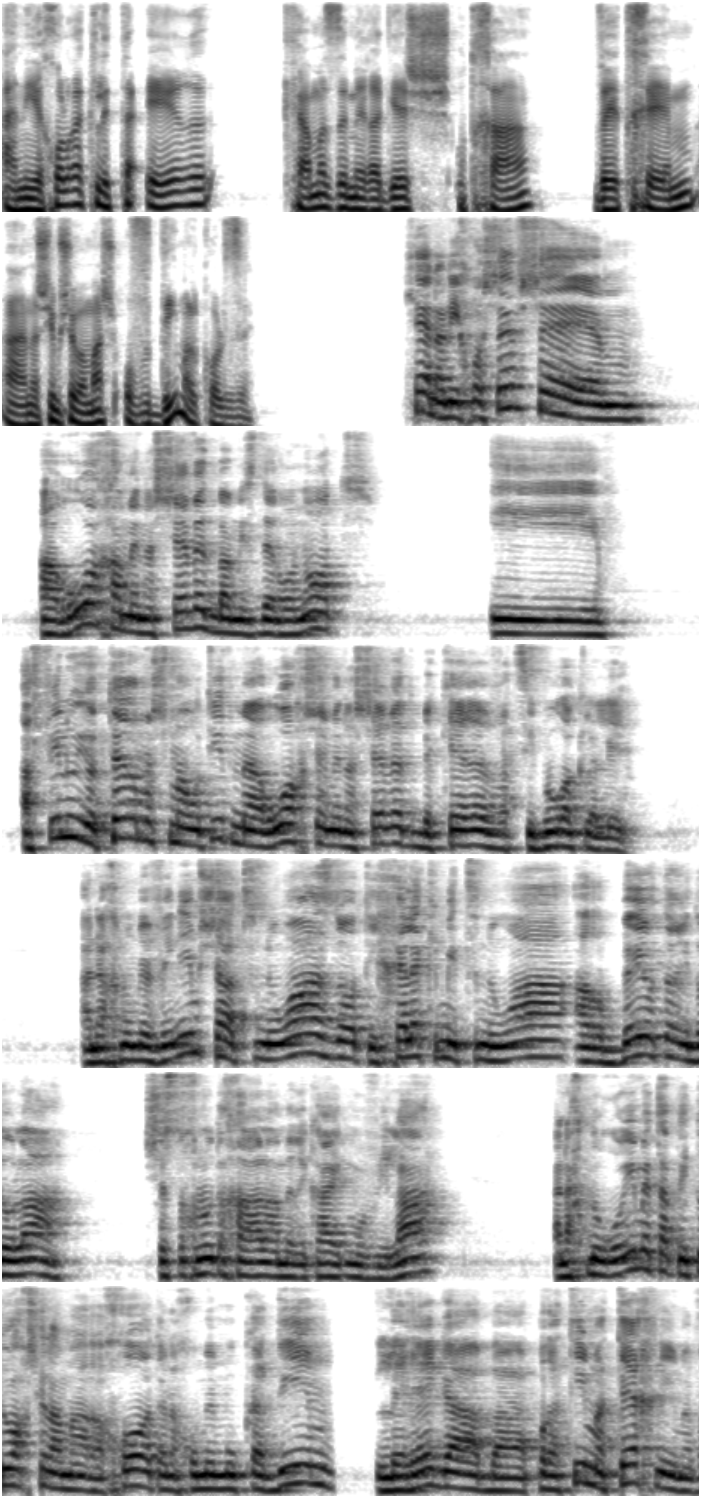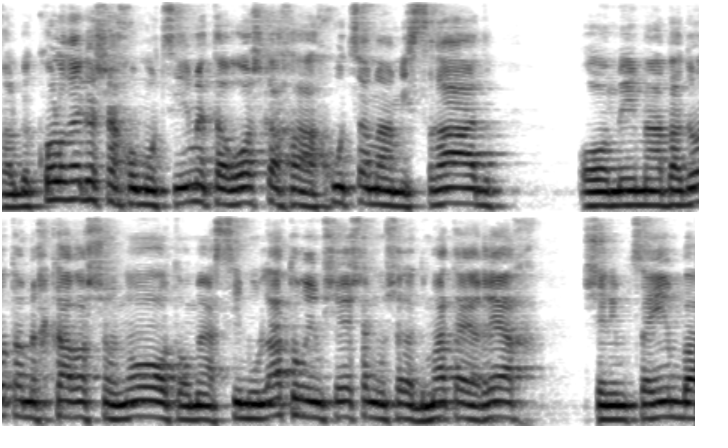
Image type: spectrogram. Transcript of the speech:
אני יכול רק לתאר כמה זה מרגש אותך ואתכם, האנשים שממש עובדים על כל זה. כן, אני חושב שהרוח המנשבת במסדרונות היא אפילו יותר משמעותית מהרוח שמנשבת בקרב הציבור הכללי. אנחנו מבינים שהתנועה הזאת היא חלק מתנועה הרבה יותר גדולה שסוכנות החלל האמריקאית מובילה. אנחנו רואים את הפיתוח של המערכות, אנחנו ממוקדים לרגע בפרטים הטכניים, אבל בכל רגע שאנחנו מוציאים את הראש ככה החוצה מהמשרד, או ממעבדות המחקר השונות, או מהסימולטורים שיש לנו של אדמת הירח, שנמצאים ב...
